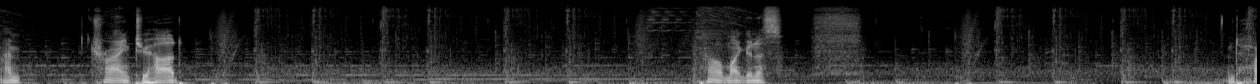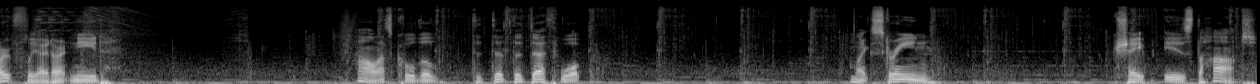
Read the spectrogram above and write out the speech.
I'm trying too hard. Oh my goodness. And hopefully I don't need... Oh, that's cool. The, the, the, the death warp like screen shape is the heart.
